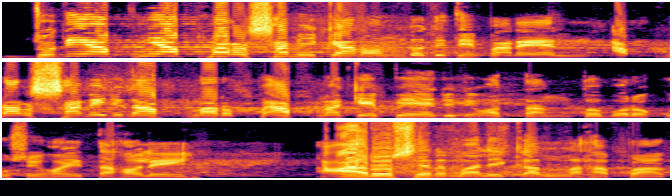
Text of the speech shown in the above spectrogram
যদি আপনি আপনার স্বামীকে আনন্দ দিতে পারেন, আপনার স্বামী যদি আপনার, আপনাকে পেয়ে যদি অত্যন্ত বড় খুশি হয়, তাহলে আরশের মালিক আল্লাহ পাক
